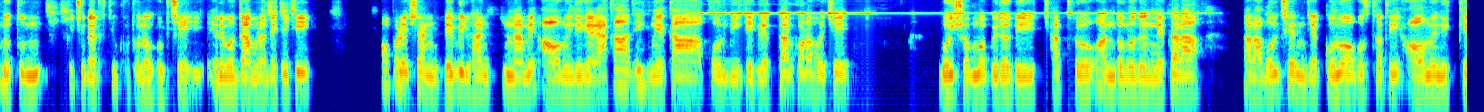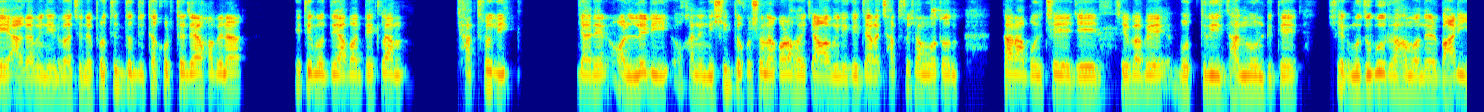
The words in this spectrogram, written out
নতুন কিছু না কিছু ঘটনা ঘটছে। এর মধ্যে আমরা দেখেছি অপারেশন ডেভিল হান্ট নামে আওয়ামী লীগের একাধিক নেতা কর্মীকে গ্রেপ্তার করা হয়েছে। বৈষম্য বিরোধী ছাত্র আন্দোলনের নেতারা তারা বলছেন যে কোনো অবস্থাতেই আওয়ামী লীগকে আগামী নির্বাচনে প্রতিদ্বন্দ্বিতা করতে দেওয়া হবে না। ইতিমধ্যে আবার দেখলাম ছাত্রলীগ, যাদের অলরেডি ওখানে নিষিদ্ধ ঘোষণা করা হয়েছে আওয়ামী লীগের যারা ছাত্র সংগঠন, তারা বলছে যে যেভাবে বত্রিশ ধানমন্ডিতে শেখ মুজিবুর রহমানের বাড়ি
